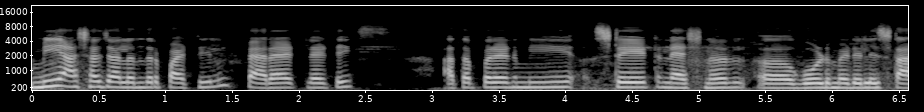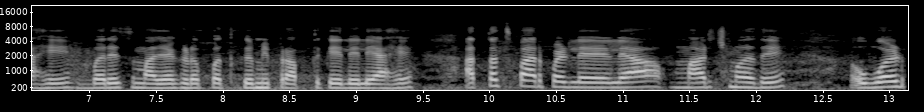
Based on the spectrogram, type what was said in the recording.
मी आशा जालंधर पाटील पॅरा ॲथलेटिक्स. आतापर्यंत मी स्टेट नॅशनल गोल्ड मेडलिस्ट आहे. बरेच माझ्याकडं पदकं मी प्राप्त केलेले आहे. आत्ताच पार पडलेल्या मार्चमध्ये वर्ल्ड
